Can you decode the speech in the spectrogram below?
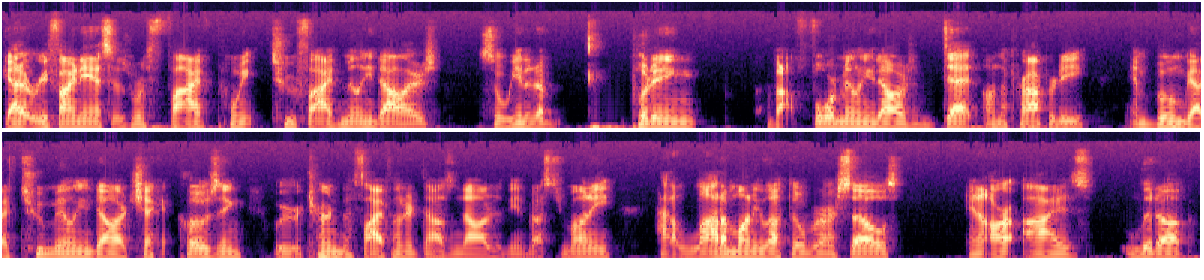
Got it refinanced. It was worth $5.25 million. So we ended up putting about $4 million of debt on the property, and boom, got a $2 million check at closing. We returned the $500,000 of the investor money, had a lot of money left over ourselves, and our eyes lit up.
